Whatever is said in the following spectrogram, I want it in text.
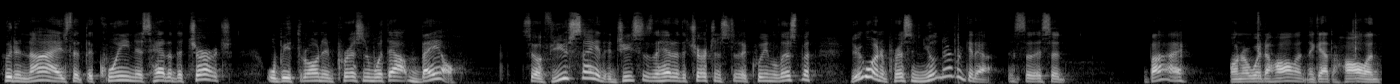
who denies that the queen is head of the church will be thrown in prison without bail. So if you say that Jesus is the head of the church instead of Queen Elizabeth, you're going to prison, you'll never get out. And so they said, bye. On our way to Holland, they got to Holland,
